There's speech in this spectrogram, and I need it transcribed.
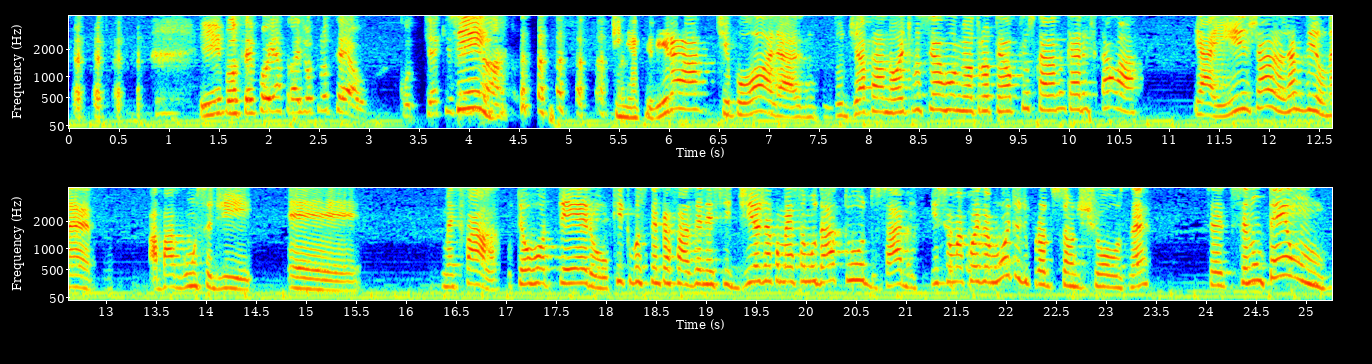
e você foi atrás de outro hotel. Tinha que Sim. virar. tinha que virar. Tipo, olha, do dia pra noite você arruma outro hotel porque os caras não querem ficar lá. E aí já, já viu, né? A bagunça de. É, como é que fala? O teu roteiro, o que, que você tem para fazer nesse dia já começa a mudar tudo, sabe? Isso é uma coisa muito de produção de shows, né? Você não tem um,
